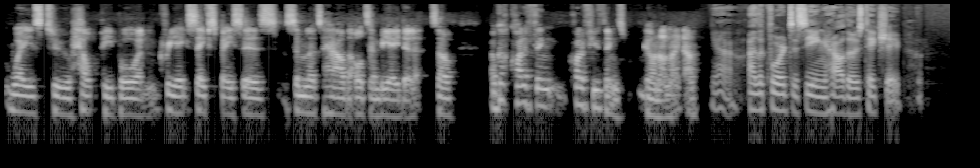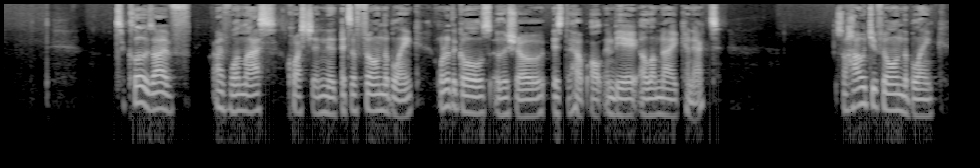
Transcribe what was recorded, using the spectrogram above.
ways to help people and create safe spaces similar to how the Alt MBA did it. So I've got quite a thing, quite a few things going on right now. Yeah, I look forward to seeing how those take shape. To close, I've I've one last question. It's a fill in the blank. One of the goals of the show is to help Alt MBA alumni connect. So, how would you fill in the blank?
